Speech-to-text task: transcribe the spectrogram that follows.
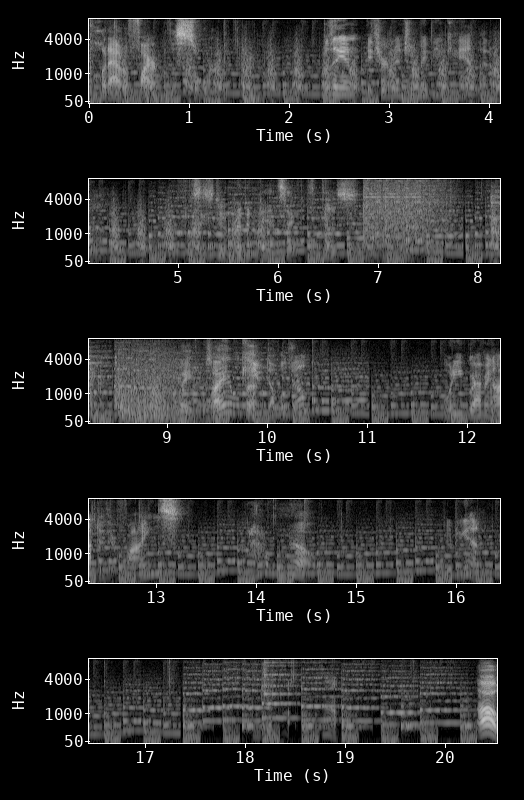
put out a fire with a sword. But then, if you're a ninja, maybe you can. I don't know. Looks like he's doing ribbon dancing. It does. Wait, was I able Can to... you double jump? What are you grabbing onto there? Vines? I don't know. Do it again. Jump up. Oh. Oh,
